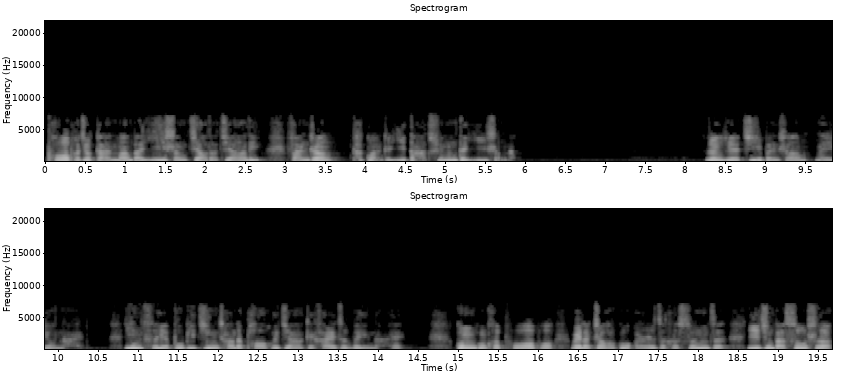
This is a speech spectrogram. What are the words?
婆婆就赶忙把医生叫到家里，反正他管着一大群的医生呢。润叶基本上没有奶。因此也不必经常的跑回家给孩子喂奶。公公和婆婆为了照顾儿子和孙子，已经把宿舍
